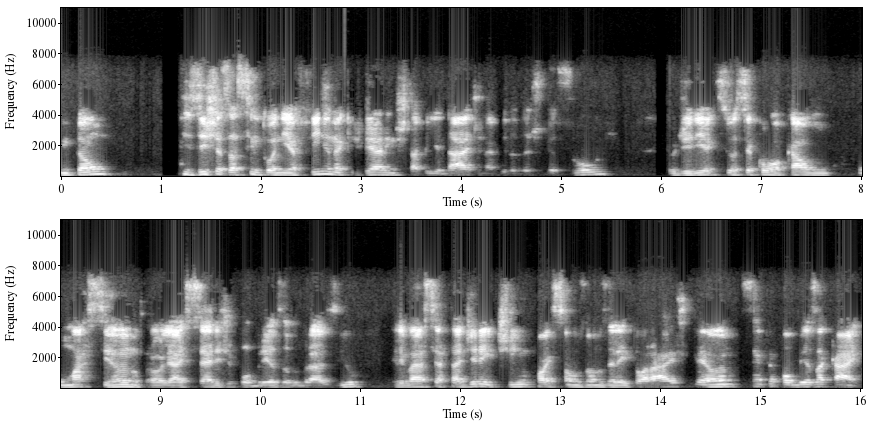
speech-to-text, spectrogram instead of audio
Então, existe essa sintonia fina que gera instabilidade na vida das pessoas. Eu diria que se você colocar um, um marciano para olhar as séries de pobreza do Brasil, ele vai acertar direitinho quais são os anos eleitorais, porque é ano que sempre a pobreza cai,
